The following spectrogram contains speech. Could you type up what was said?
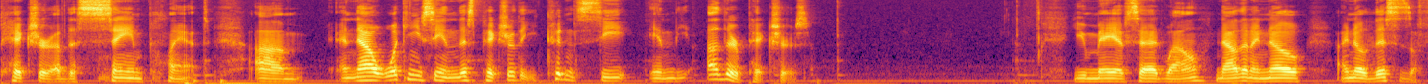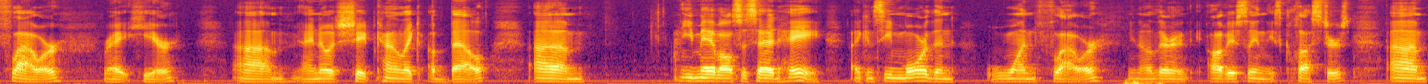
picture of the same plant. Um, and now, what can you see in this picture that you couldn't see in the other pictures? You may have said, well, now that I know I know this is a flower right here. Um, I know it's shaped kind of like a bell. Um, you may have also said, hey, I can see more than one flower. You know, they're obviously in these clusters. Um,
